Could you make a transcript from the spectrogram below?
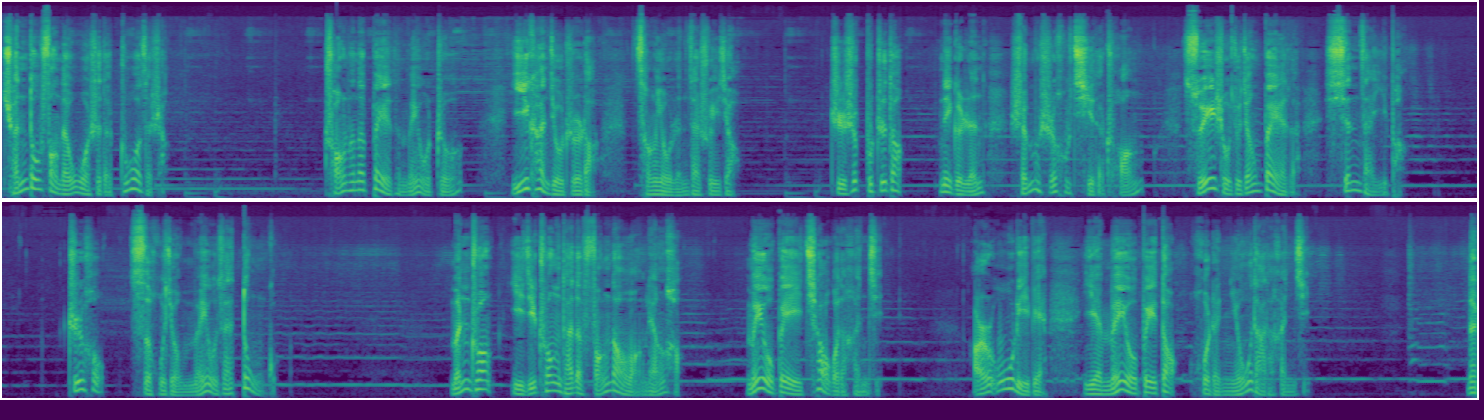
全都放在卧室的桌子上。床上的被子没有折，一看就知道曾有人在睡觉，只是不知道那个人什么时候起的床，随手就将被子掀在一旁，之后似乎就没有再动过。门窗以及窗台的防盗网良好，没有被撬过的痕迹。而屋里边也没有被盗或者扭打的痕迹。那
